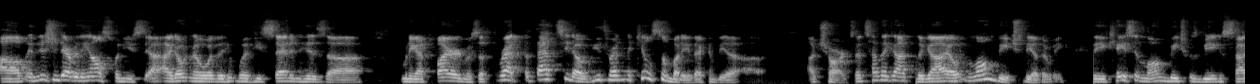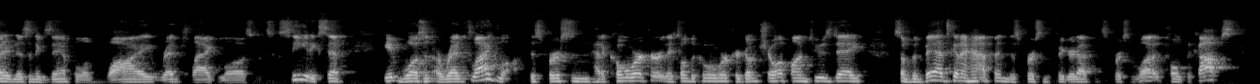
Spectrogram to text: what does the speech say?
Um, in addition to everything else when you see i don't know whether what he said in his uh, when he got fired was a threat but that's you know if you threaten to kill somebody that can be a, a charge. That's how they got the guy out in long beach the other week. The case in long beach was being cited as an example of why red flag laws would succeed except it wasn't a red flag law. This person had a coworker. They told the coworker, "Don't show up on Tuesday. Something bad's going to happen." This person figured out this person what told the cops.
